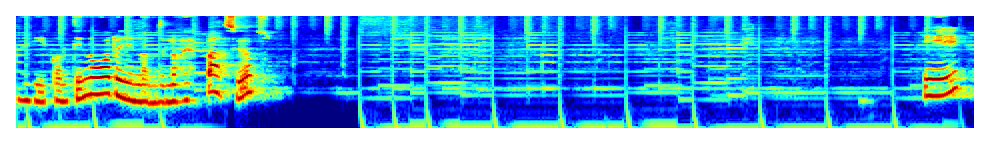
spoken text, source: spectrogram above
Aquí continúo rellenando los espacios. Y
